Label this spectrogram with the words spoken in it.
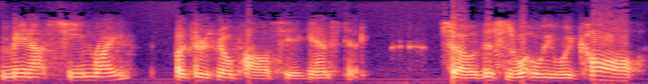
may not seem right, but there's no policy against it. So this is what we would call,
